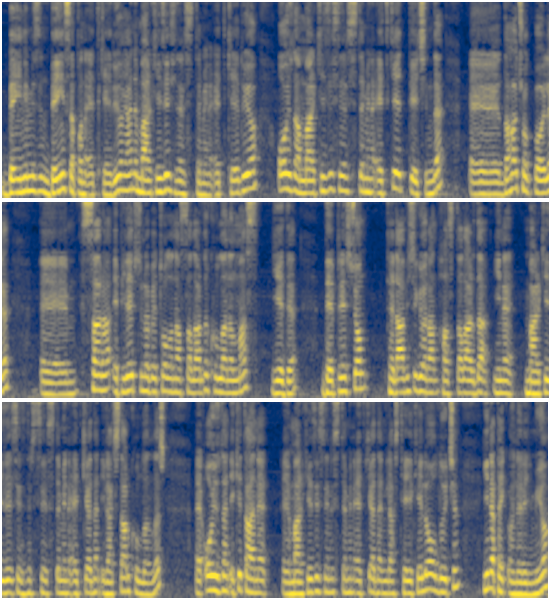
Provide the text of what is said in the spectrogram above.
beynimizin beyin sapını etki ediyor. Yani merkezi sinir sistemini etki ediyor. O yüzden merkezi sinir sistemine etki ettiği için de e, daha çok böyle e, SARA, epilepsi nöbeti olan hastalarda kullanılmaz. 7. Depresyon tedavisi gören hastalarda yine merkezi sinir sistemini etki eden ilaçlar kullanılır. E, o yüzden iki tane e, merkezi sinir sistemini etki eden ilaç tehlikeli olduğu için yine pek önerilmiyor.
